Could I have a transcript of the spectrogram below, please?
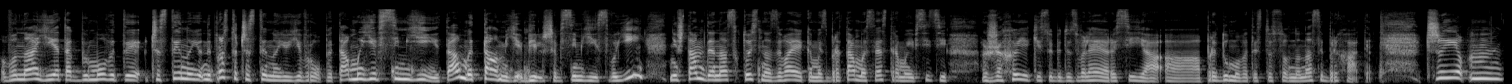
вона є, так би мовити, частиною, не просто частиною Європи. Та ми є в сім'ї, та ми там є більше в сім'ї своїй, ніж там, де нас хтось називає якимись братами, сестрами і всі ці жахи, які собі дозволяє Росія придумувати стосовно нас і брехати брехати. Чи м,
